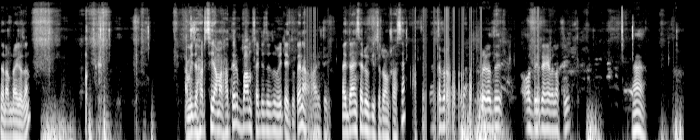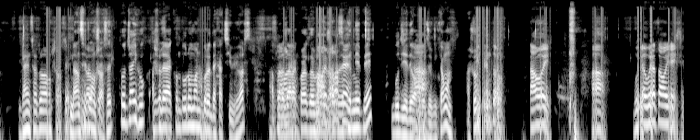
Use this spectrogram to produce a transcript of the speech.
যান আপনি আগে যান। আমি যে হাঁটছি আমার হাতের বাম সাইডে যে এটাই তো তাই না? হ্যাঁ, এই ডাইন সাইডেও কিছুটা অংশ আছে। অর্ধেক দেখা লাগছে। হ্যাঁ। ডাইন সাইডের অংশ আছে ডান সাইডের অংশ আছে। তো যাই হোক আসলে এখন তো অনুমান করে দেখাচ্ছি ভিউয়ার্স আপনারা যারা ক্রয় করবেন আপনাদেরকে মেপে বুঝিয়ে দেওয়া হবে হ্যাঁ। জমি। কেমন? আসুন। কিন্তু তাও ওই হ্যাঁ বুঝলা বুঝলা তাও এসে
